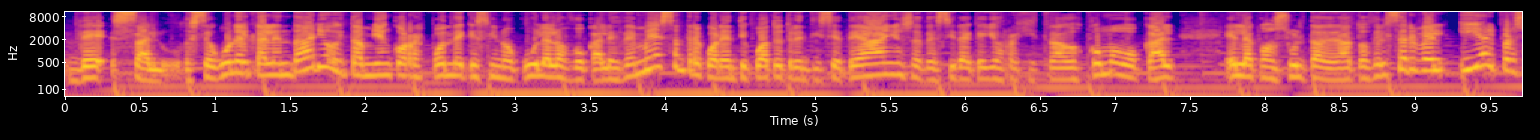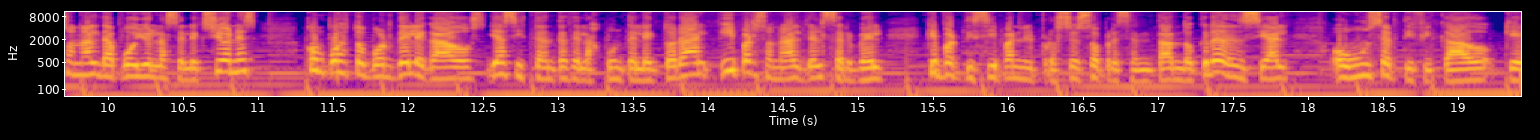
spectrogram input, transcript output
de salud. Según el calendario, hoy también corresponde que se inocula los vocales de mesa entre 44 y 37 años, es decir, aquellos registrados como vocal en la consulta de datos del CERVEL y al personal de apoyo en las elecciones, compuesto por delegados y asistentes de la Junta Electoral y personal del CERVEL que participa en el proceso presentando credencial o un certificado que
